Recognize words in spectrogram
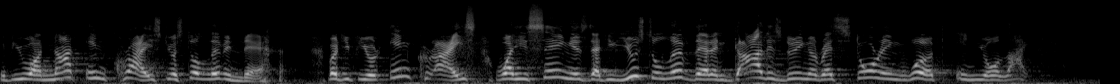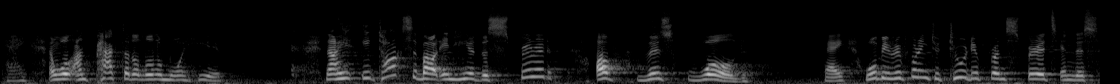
If you are not in Christ, you're still living there. But if you're in Christ, what he's saying is that you used to live there and God is doing a restoring work in your life. Okay? And we'll unpack that a little more here. Now, he, he talks about in here the spirit of this world. Okay? We'll be referring to two different spirits in this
